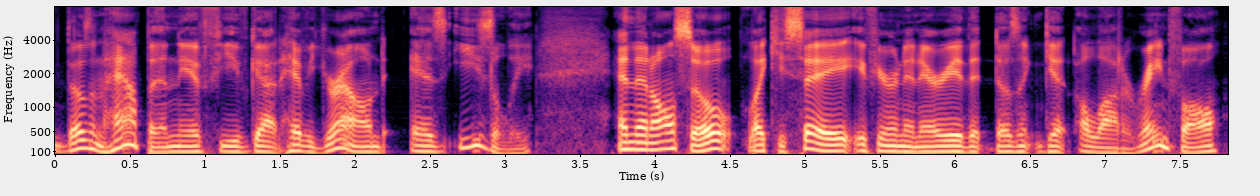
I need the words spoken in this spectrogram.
it doesn't happen if you've got heavy ground as easily. And then also, like you say, if you're in an area that doesn't get a lot of rainfall,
